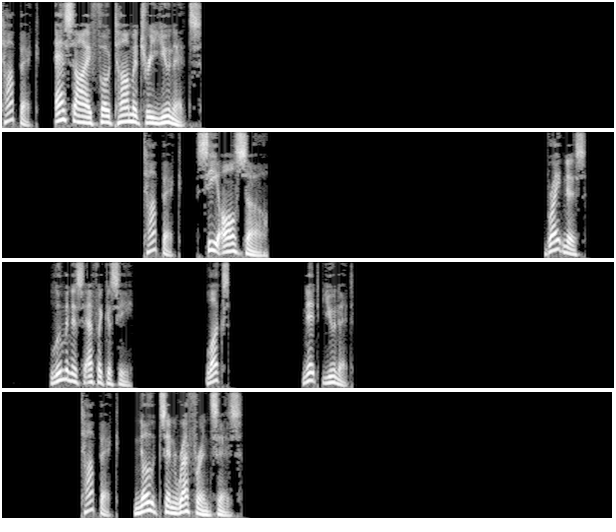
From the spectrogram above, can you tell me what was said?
SI photometry units See also. Brightness. Luminous efficacy. Lux. Nit unit. Notes and references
